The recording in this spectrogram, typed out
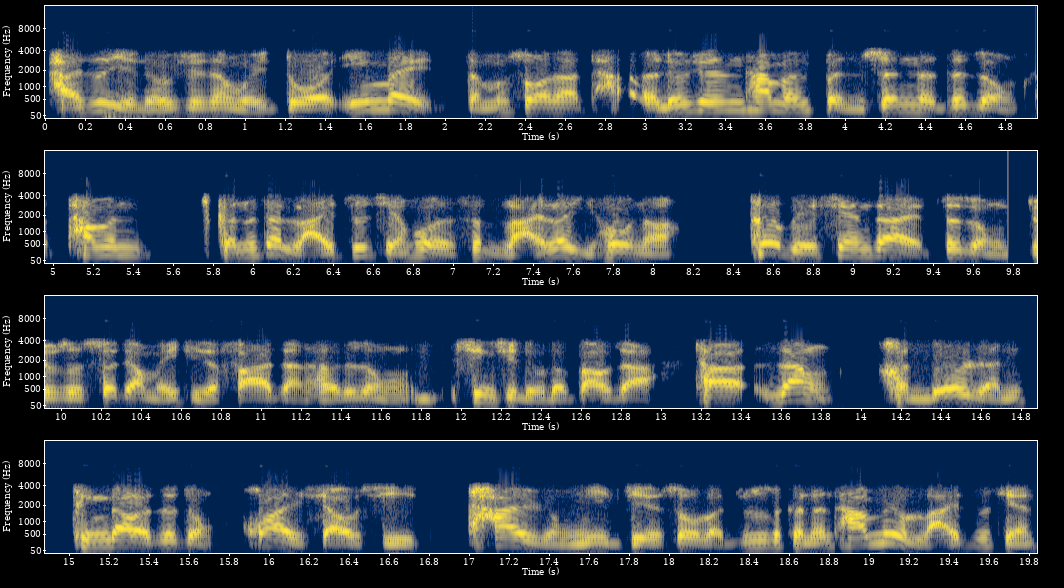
还是以留学生为多，因为怎么说呢？他呃留学生他们本身的这种，他们可能在来之前或者是来了以后呢，特别现在这种就是社交媒体的发展和这种信息流的爆炸，它让很多人听到了这种坏消息，太容易接受了，就是可能他没有来之前。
